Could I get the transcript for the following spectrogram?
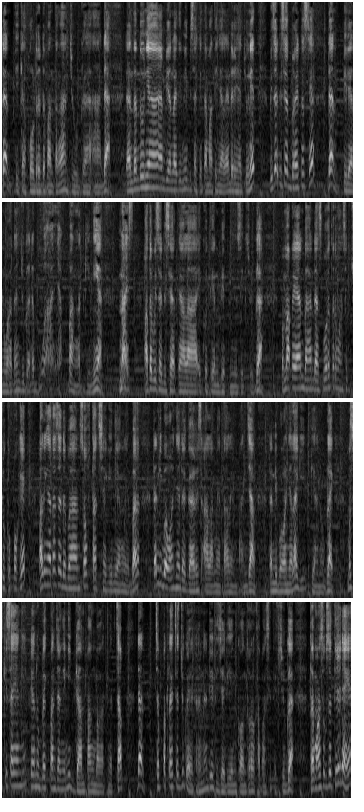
dan di cup holder depan tengah juga ada. Dan tentunya ambient light ini bisa kita mati nyalain dari head unit, bisa di set brightnessnya dan pilihan warna juga ada banyak banget gini ya. Nice. Atau bisa di set nyala ikutin beat music juga. Pemakaian bahan dashboard termasuk cukup oke. Paling atas ada bahan soft touchnya gini yang lebar dan di bawahnya ada garis ala metal yang panjang dan di bawahnya lagi piano black. Meski sayangnya piano black panjang ini gampang banget ngecap dan cepet lecet juga ya karena dia dijadiin kontrol kapasitif juga. Termasuk setirnya ya.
